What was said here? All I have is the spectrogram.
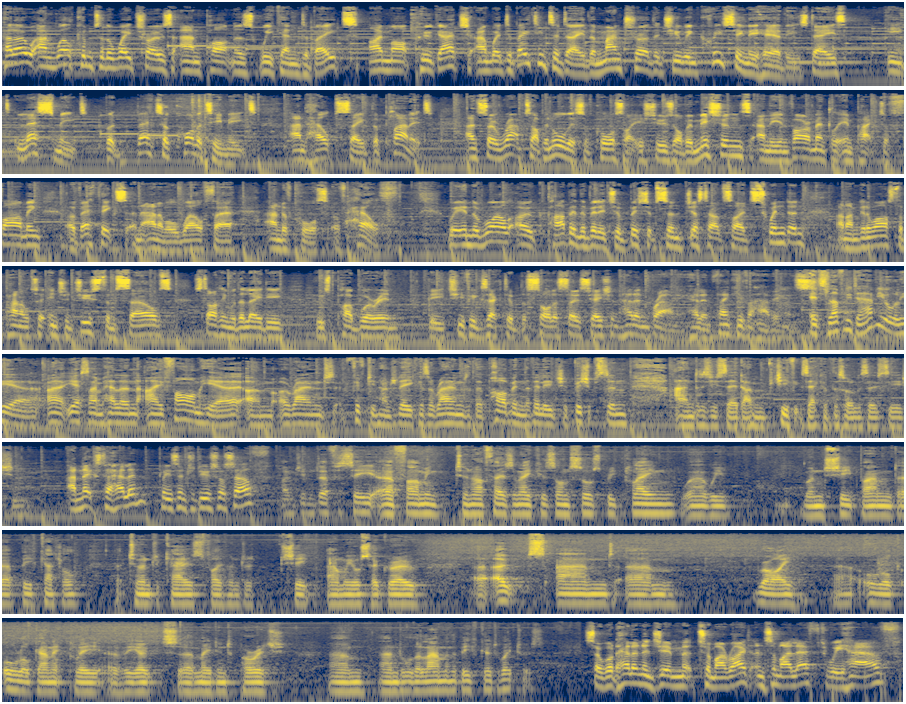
Hello and welcome to the Waitrose and Partners Weekend Debate. I'm Mark Pougatch and we're debating today the mantra that you increasingly hear these days eat less meat, but better quality meat and help save the planet. And so, wrapped up in all this, of course, are issues of emissions and the environmental impact of farming, of ethics and animal welfare, and of course, of health. We're in the Royal Oak pub in the village of Bishopstone, just outside Swindon, and I'm going to ask the panel to introduce themselves, starting with the lady whose pub we're in, the Chief Executive of the Soil Association, Helen Browning. Helen, thank you for having us. It's lovely to have you all here. Uh, yes, I'm Helen. I farm here um, around 1,500 acres around the pub in the village of Bishopstone, and as you said, I'm Chief Executive of the Soil Association. And next to Helen, please introduce yourself. I'm Jim Duffy, uh, farming two and a half thousand acres on Salisbury Plain, where we run sheep and uh, beef cattle, about 200 cows, 500 sheep, and we also grow uh, oats and um, rye, uh, all, all organically. Uh, the oats are made into porridge, um, and all the lamb and the beef go to Waitrose. So we've got Helen and Jim to my right, and to my left we have.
